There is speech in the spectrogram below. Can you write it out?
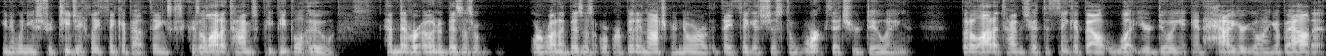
you know, when you strategically think about things, because a lot of times pe- people who have never owned a business or, or run a business or, or been an entrepreneur, they think it's just the work that you're doing. But a lot of times you have to think about what you're doing and how you're going about it.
